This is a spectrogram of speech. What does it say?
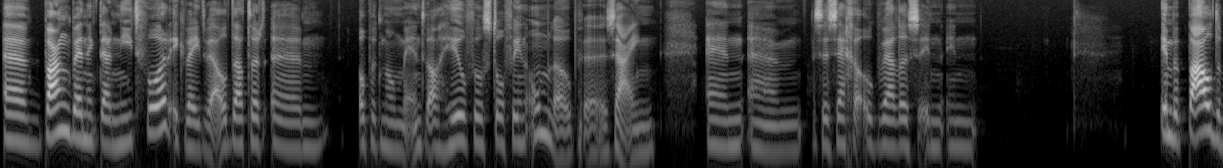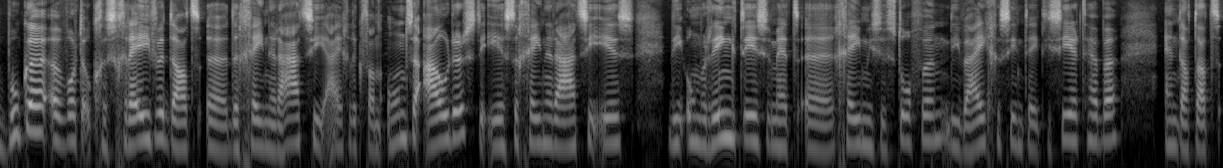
Uh, bang ben ik daar niet voor. Ik weet wel dat er uh, op het moment wel heel veel stoffen in omloop uh, zijn. En um, ze zeggen ook wel eens in, in in bepaalde boeken uh, wordt ook geschreven dat uh, de generatie eigenlijk van onze ouders de eerste generatie is die omringd is met uh, chemische stoffen die wij gesynthetiseerd hebben. En dat dat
